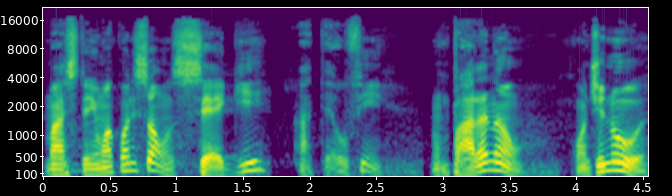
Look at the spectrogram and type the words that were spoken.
Mas tem uma condição: segue até o fim. Não para, não. Continua.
